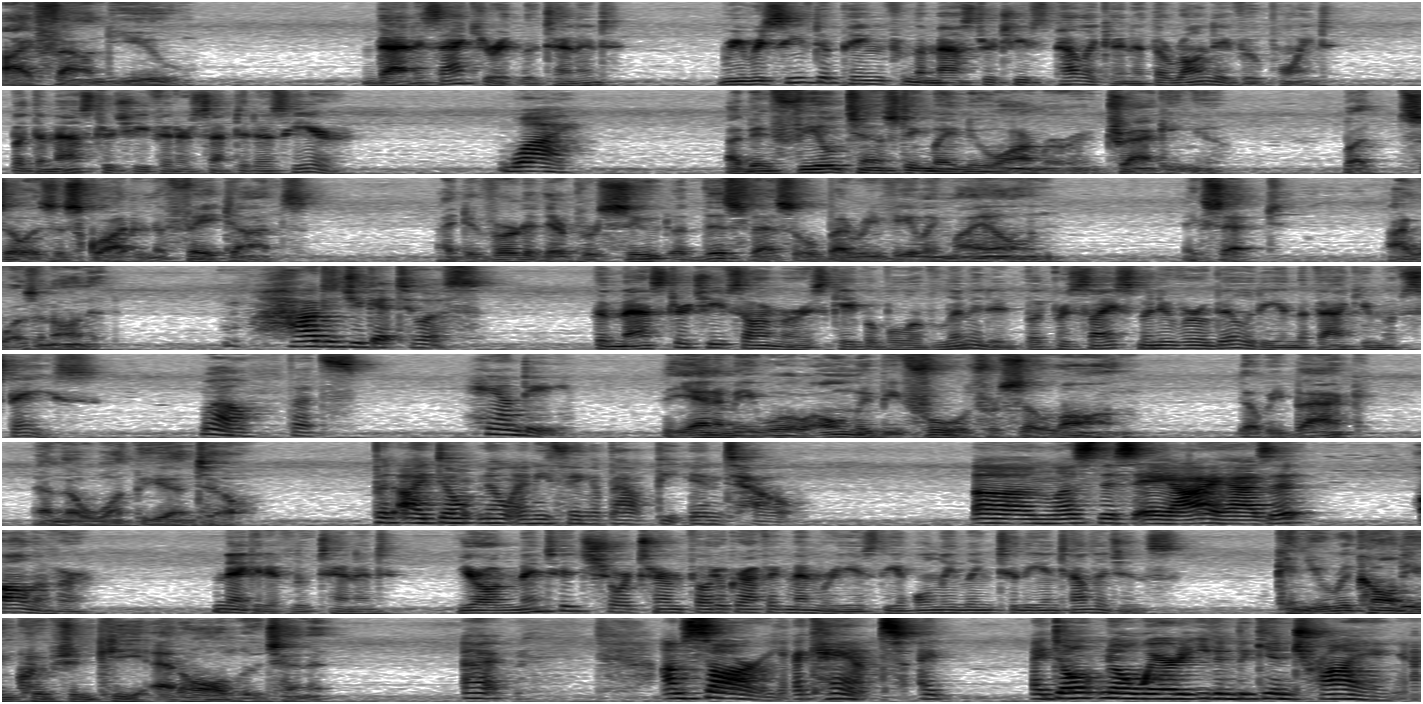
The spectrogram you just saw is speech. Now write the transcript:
I found you. That is accurate, Lieutenant. We received a ping from the Master Chief's Pelican at the rendezvous point, but the Master Chief intercepted us here. Why? I've been field testing my new armor and tracking you, but so has a squadron of Phaetons. I diverted their pursuit of this vessel by revealing my own. Except, I wasn't on it. How did you get to us? The Master Chief's armor is capable of limited but precise maneuverability in the vacuum of space. Well, that's handy. The enemy will only be fooled for so long. They'll be back, and they'll want the intel. But I don't know anything about the intel. Uh, unless this AI has it. Oliver. Negative, Lieutenant. Your augmented short-term photographic memory is the only link to the intelligence. Can you recall the encryption key at all, Lieutenant? I, I'm sorry, I can't. I, I don't know where to even begin trying.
